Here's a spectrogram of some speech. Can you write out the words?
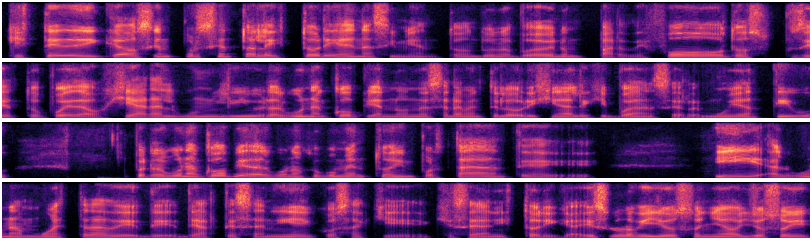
que esté dedicado 100% a la historia de nacimiento, donde uno puede ver un par de fotos, ¿cierto? Pueda hojear algún libro, alguna copia, no necesariamente los originales que puedan ser muy antiguos, pero alguna copia de algunos documentos importantes eh, y algunas muestras de, artesanía y cosas que, que, sean históricas. Eso es lo que yo he soñado. Yo soy,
